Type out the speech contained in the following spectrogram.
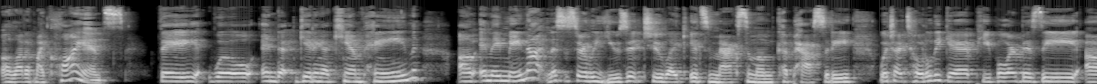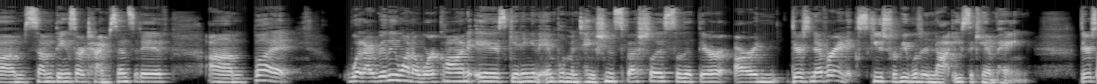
a lot of my clients, they will end up getting a campaign um, and they may not necessarily use it to like its maximum capacity, which I totally get. People are busy. Um, some things are time sensitive. Um, but what I really want to work on is getting an implementation specialist so that there are, there's never an excuse for people to not use a campaign. There's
